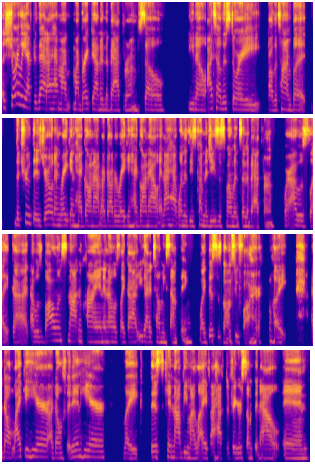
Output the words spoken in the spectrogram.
uh, shortly after that, I had my, my breakdown in the bathroom. So, you know, I tell this story all the time, but the truth is, Gerald and Reagan had gone out, our daughter Reagan had gone out, and I had one of these come to Jesus moments in the bathroom where I was like, God, I was bawling, snot, and crying. And I was like, God, you got to tell me something. Like, this has gone too far. like, I don't like it here. I don't fit in here. Like, this cannot be my life. I have to figure something out. And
